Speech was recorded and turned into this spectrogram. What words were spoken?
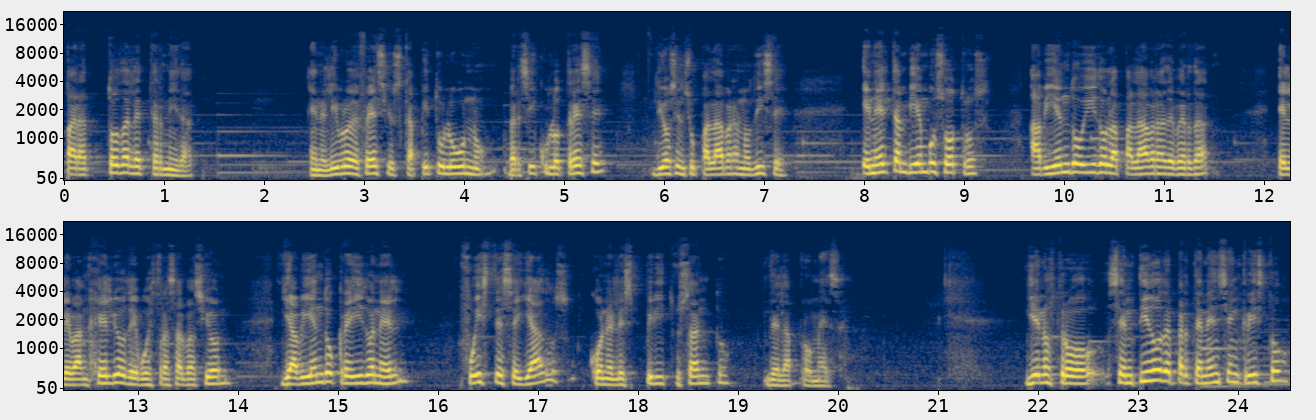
para toda la eternidad. En el libro de Efesios capítulo 1, versículo 13, Dios en su palabra nos dice, en él también vosotros, habiendo oído la palabra de verdad, el evangelio de vuestra salvación, y habiendo creído en él, fuiste sellados con el Espíritu Santo de la promesa. Y en nuestro sentido de pertenencia en Cristo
